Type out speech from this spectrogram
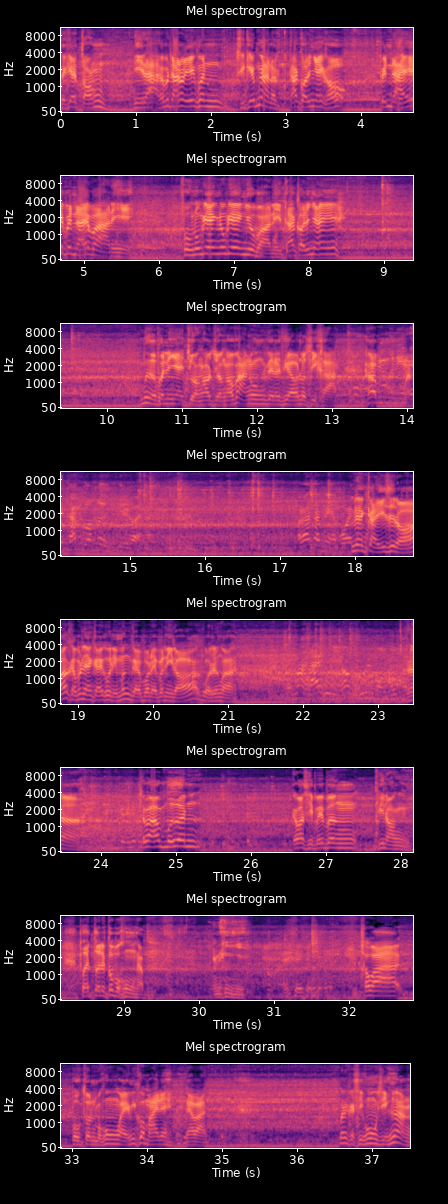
ตะแกตองนี่ละพระประธานเราเองเพิ่นสิเก็บงานอะตาก่อนยังไงเขา เป็นไหนเป็นไหนบ่านี่ฝงนุ่งเด้งนุ่งเด้งอยู่บ่านี่ตาก่อนยังไงเมื่อเพิ่นยังไงจวงเอาจวงเอาว่างลงแต่ละเทือเอารถสีขาดครับมือนี้ได้ตักรวมเลยคือเลยอะไรท่านแม่บอยเลี้ยงไก่สิหรอกับมันเลี้ยงไก่คนนี้มึงกับบ่ได้ปานนี้หรอกว่าถึงว่ามันมาหลายคนนี่เขาคุยมองนกเออแต่ว่ามื้ออื่นก็ว่าสิไปเบิ่งพี่น้อง เปิดตัวในกบกฮุงครับ นี่เขาว่าปลูกต้นบกฮุงไว้มีความหมายเลยนะบ้านมันก็สิฮุงสิเฮือง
